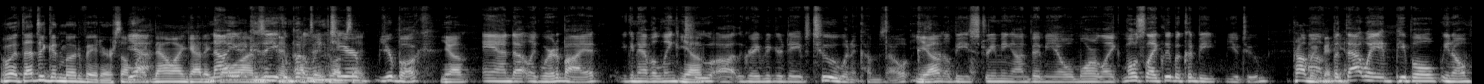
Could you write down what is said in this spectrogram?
But that's a good motivator. So I'm like, now I got to now go because then you can put a link to your your book. Yep. and uh, like where to buy it. You can have a link Yep. to uh, the Gravedigger Dave's 2 when it comes out. Yeah. It'll be streaming on Vimeo, more like most likely, but could be YouTube. Probably Um, video. but that way, people, you know,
